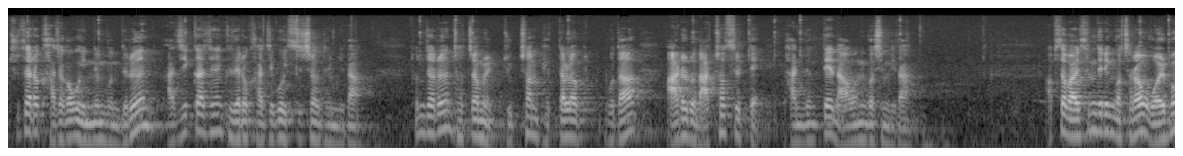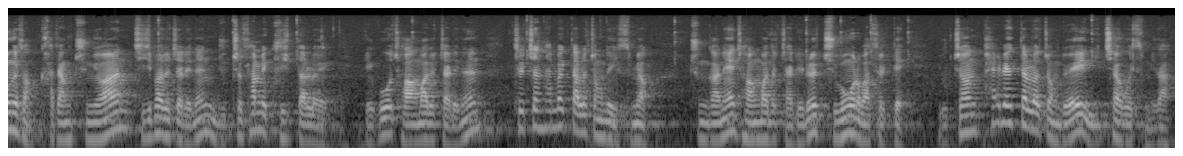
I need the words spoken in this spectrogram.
추세로 가져가고 있는 분들은 아직까지는 그대로 가지고 있으셔도 됩니다. 손절은 저점을 6,100달러보다 아래로 낮췄을 때 반등 때 나오는 것입니다. 앞서 말씀드린 것처럼 월봉에서 가장 중요한 지지받을 자리는 6,390달러에 그리고 저항받을 자리는 7,300달러 정도 있으며 중간에 저항받을 자리를 주봉으로 봤을 때 6,800달러 정도에 위치하고 있습니다.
